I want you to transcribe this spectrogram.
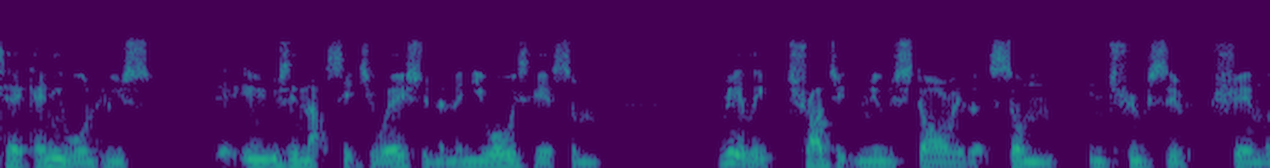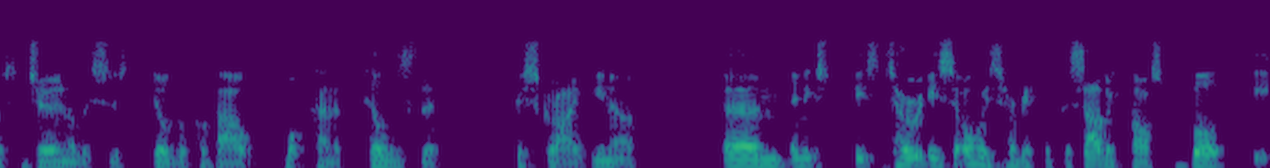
take anyone who's who's in that situation, and then you always hear some really tragic news story that some intrusive, shameless journalist has dug up about what kind of pills they prescribe. You know, um, and it's it's ter- it's always horrifically sad, of course, but it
